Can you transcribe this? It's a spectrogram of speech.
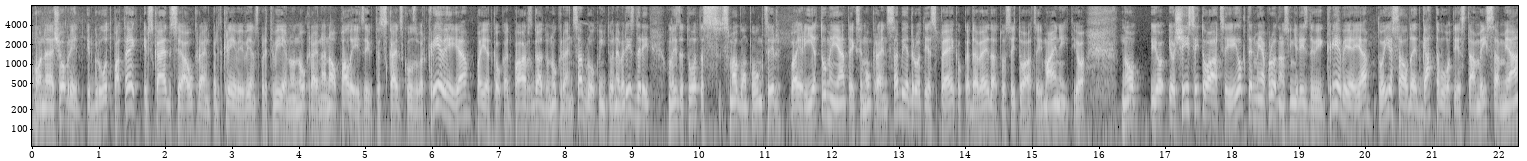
Un eh, šobrīd ir grūti pateikt. Ir skaidrs, ja Ukraina pret Krieviju viens pret vienu, un Ukrainā nav palīdzība, tas skaidrs, ka uzvar Krievija. Ja? Paiet kaut kādi pāris gadi, un Ukraina sabrūk, viņi to nevar izdarīt. Līdz ar to tas smaguma punkts ir, vai rietumi, ja teiksim, Ukraiņas sabiedroties, spēja kaut kādā veidā to situāciju mainīt. Jo, nu, jo, jo šī situācija ilgtermiņā, protams, ir izdevīga Krievijai, ja? to iesaldēt, gatavoties tam visam. Ja?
